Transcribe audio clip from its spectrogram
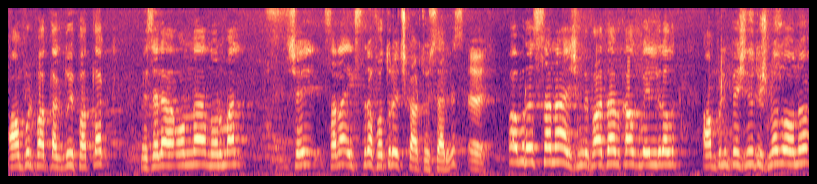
Ampul patlak, duy patlak. Mesela onunla normal şey sana ekstra fatura çıkartıyor servis. Evet. Ha burası sanayi. Şimdi Fatih abi kalkıp 50 liralık ampulün peşine düşmez. Onu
